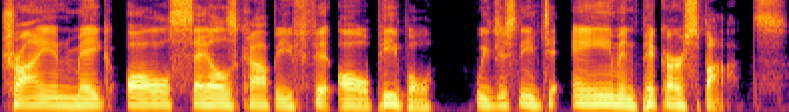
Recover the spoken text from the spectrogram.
try and make all sales copy fit all people. We just need to aim and pick our spots.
